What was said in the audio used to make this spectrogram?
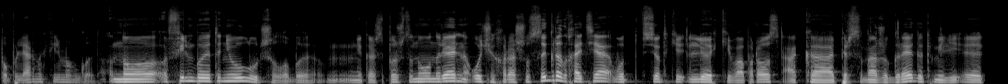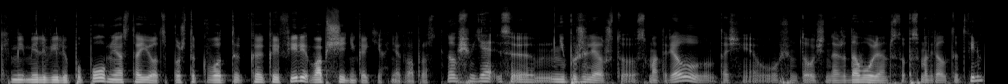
популярных фильмов года. Но фильм бы это не улучшило бы, мне кажется, потому что ну, он реально очень хорошо сыгран, хотя вот все-таки легкий вопрос, а к персонажу Грега, к, Мели, э, к Мельвилю Пупо у меня остается, потому что вот к, к эфире вообще никаких нет вопросов. Ну, в общем, я э, не пожалел, что смотрел, точнее, в общем-то, очень даже доволен, что посмотрел этот фильм,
